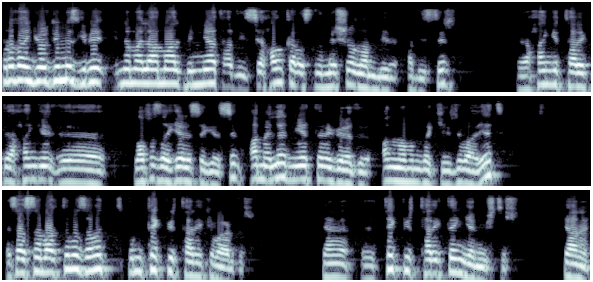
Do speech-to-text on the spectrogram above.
buradan gördüğümüz gibi İnnemel Amal bin Niyat hadisi halk arasında meşhur olan bir hadistir. E, hangi tarikle, hangi e, lafızla gelirse gelsin ameller niyetlere göredir anlamındaki rivayet. Esasına baktığımız zaman bunun tek bir tariki vardır. Yani e, tek bir tarikten gelmiştir. Yani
